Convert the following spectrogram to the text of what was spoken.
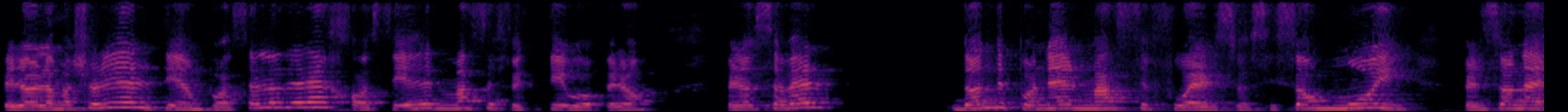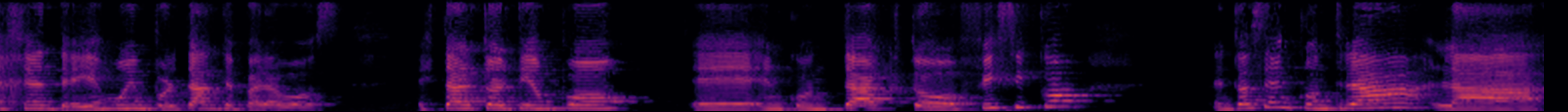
pero la mayoría del tiempo hacerlo de lejos sí es más efectivo, pero, pero saber dónde poner más esfuerzo, si sos muy persona de gente y es muy importante para vos estar todo el tiempo en contacto físico, entonces encontrar la,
